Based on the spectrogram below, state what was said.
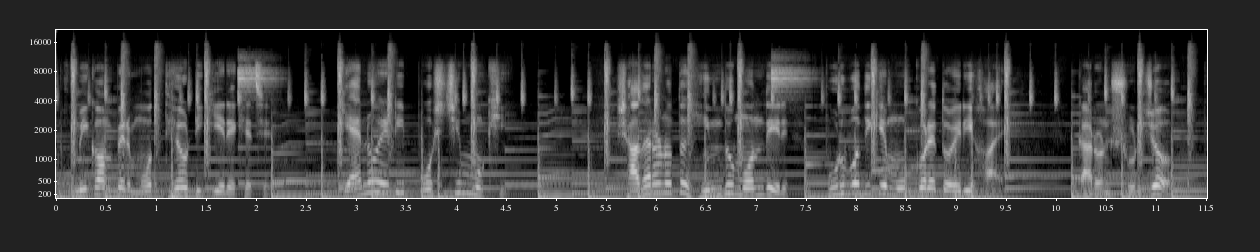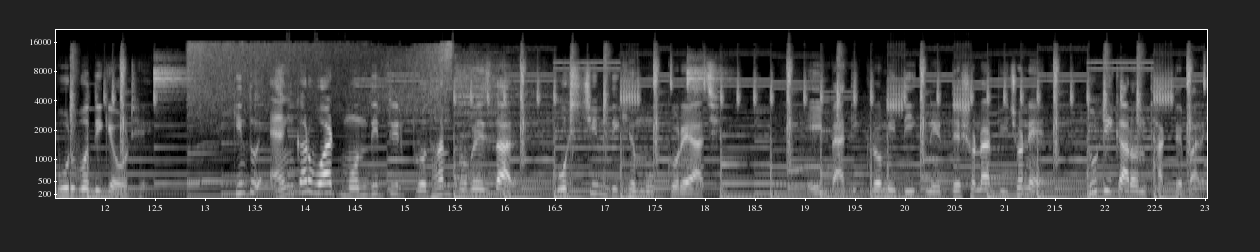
ভূমিকম্পের মধ্যেও টিকিয়ে রেখেছে। কেন এটি পশ্চিমমুখী? সাধারণত হিন্দু মন্দির পূর্ব দিকে মুখ করে তৈরি হয়, কারণ সূর্য পূর্ব দিকে ওঠে। কিন্তু অ্যাঙ্কারওয়াট মন্দিরটির প্রধান প্রবেশদ্বার পশ্চিম দিকে মুখ করে আছে। এই ব্যতিক্রমী দিক নির্দেশনার পিছনে দুটি কারণ থাকতে পারে।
